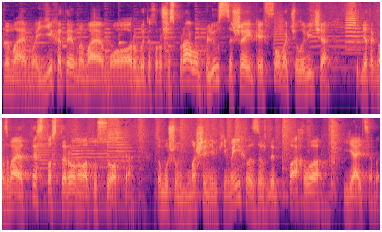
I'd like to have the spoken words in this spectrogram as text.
Ми маємо їхати, ми маємо робити хорошу справу. Плюс це ще й кайфова чоловіча, я так називаю тестостеронова тусовка. Тому що в машині, в якій ми їхали, завжди пахло яйцями.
